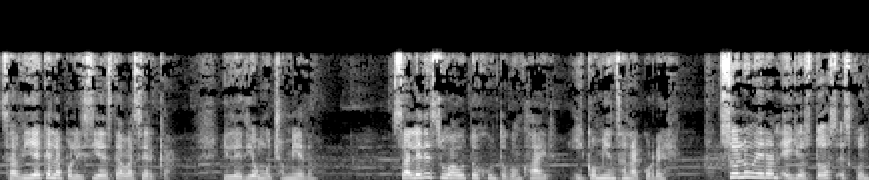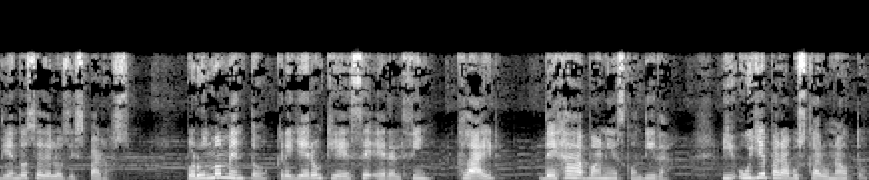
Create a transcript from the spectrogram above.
Sabía que la policía estaba cerca, y le dio mucho miedo. Sale de su auto junto con Clyde y comienzan a correr. Solo eran ellos dos escondiéndose de los disparos. Por un momento creyeron que ese era el fin. Clyde deja a Bonnie escondida y huye para buscar un auto.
